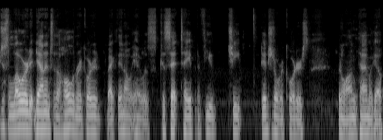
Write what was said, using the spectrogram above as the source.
just lowered it down into the hole and recorded. Back then, all we had was cassette tape and a few cheap digital recorders. It's been a long time ago,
